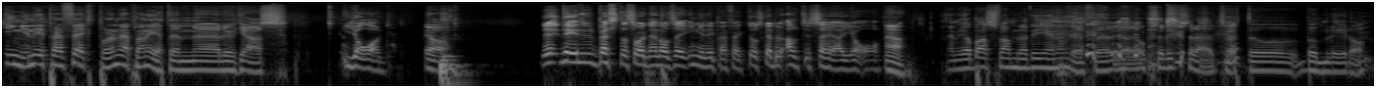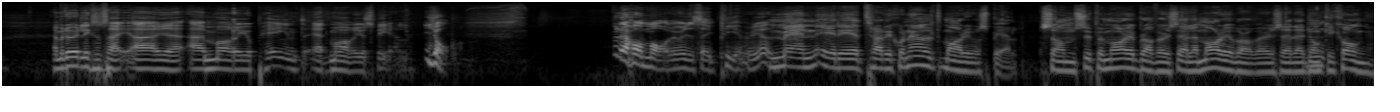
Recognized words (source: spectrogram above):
Ingen är perfekt på den här planeten, eh, Lukas. Jag. Ja. Det, det är det bästa svaret när någon säger ingen är perfekt. Då ska du alltid säga ja. ja. Nej, men jag bara svamlade igenom det för jag är också lite sådär trött och bumlig idag. Ja men då är det liksom så här, är, är Mario Paint ett Mario-spel? Ja. För det har Mario i sig, period. Men är det ett traditionellt Mario-spel? Som Super Mario Brothers eller Mario Brothers eller Donkey Kong?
